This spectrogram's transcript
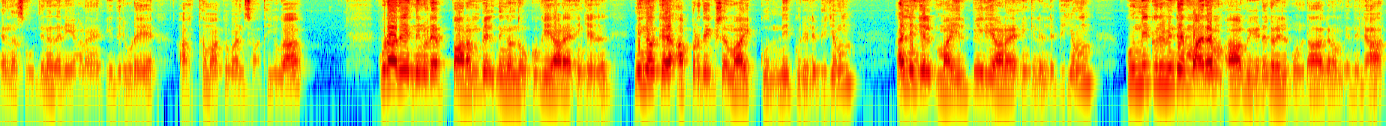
എന്ന സൂചന തന്നെയാണ് ഇതിലൂടെ അർത്ഥമാക്കുവാൻ സാധിക്കുക. കൂടാതെ നിങ്ങളുടെ പറമ്പിൽ നിങ്ങൾ നോക്കുകയാണ് എങ്കിൽ നിങ്ങൾക്ക് അപ്രതീക്ഷിതമായി കുന്നിക്കുരു ലഭിക്കും. അല്ലെങ്കിൽ മയിൽപ്പീലിയാണ് എങ്കിലും ലഭിക്കും. കുന്നിക്കുരുവിന്റെ മരം ആ വീടുകളിൽ ഉണ്ടാകണം എന്നില്ല.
